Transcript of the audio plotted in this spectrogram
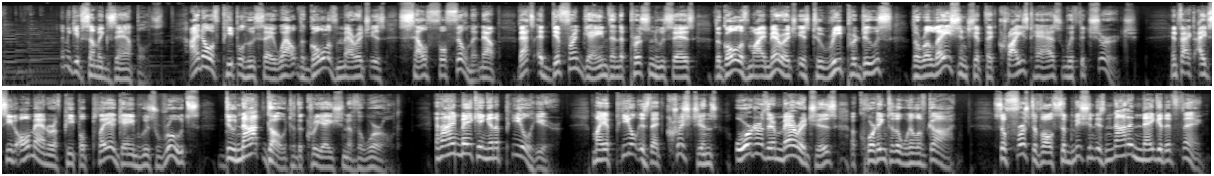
Let me give some examples. I know of people who say, well, the goal of marriage is self fulfillment. Now, that's a different game than the person who says, the goal of my marriage is to reproduce the relationship that Christ has with the church. In fact, I've seen all manner of people play a game whose roots do not go to the creation of the world. And I'm making an appeal here. My appeal is that Christians order their marriages according to the will of God. So, first of all, submission is not a negative thing.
